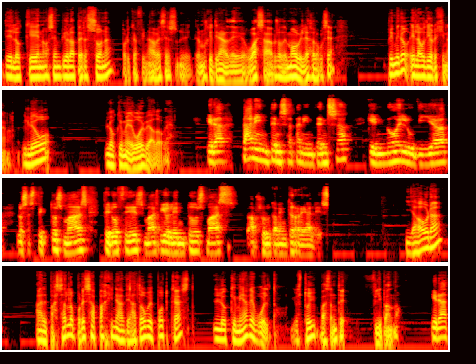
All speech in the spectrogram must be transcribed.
de lo que nos envió la persona, porque al final a veces eh, tenemos que tirar de WhatsApp o de móviles o lo que sea. Primero el audio original y luego lo que me devuelve Adobe. Era tan intensa, tan intensa, que no eludía los aspectos más feroces, más violentos, más absolutamente reales. Y ahora, al pasarlo por esa página de Adobe Podcast, lo que me ha devuelto, yo estoy bastante flipando. Era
